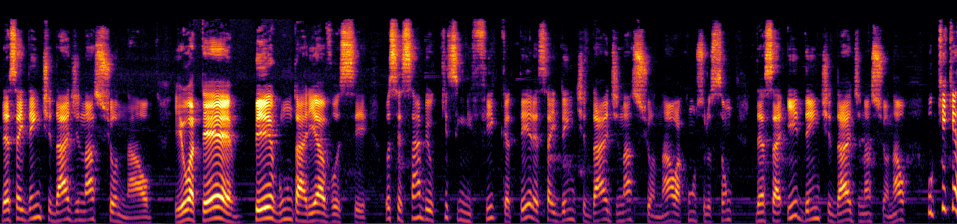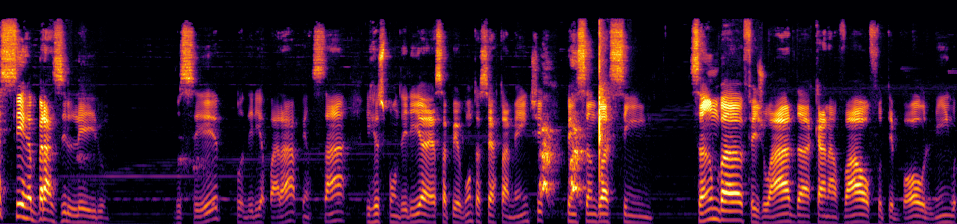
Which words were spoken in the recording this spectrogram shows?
dessa identidade nacional. Eu até perguntaria a você: você sabe o que significa ter essa identidade nacional, a construção dessa identidade nacional, o que é ser brasileiro? Você poderia parar, pensar e responderia essa pergunta certamente pensando assim: samba, feijoada, carnaval, futebol, língua.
